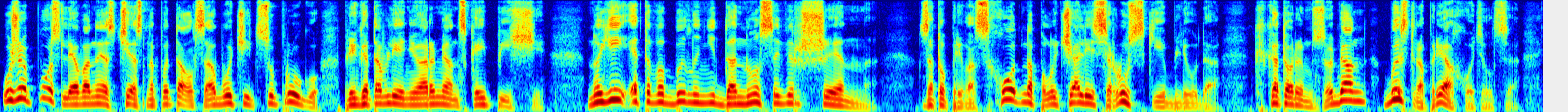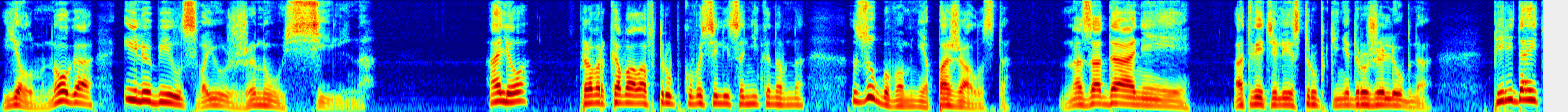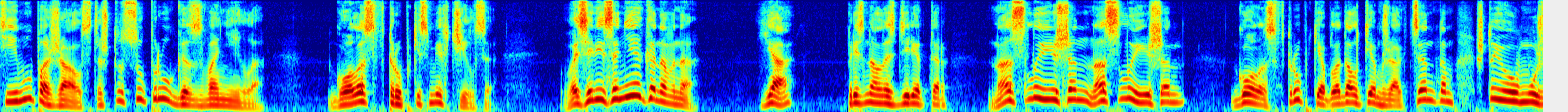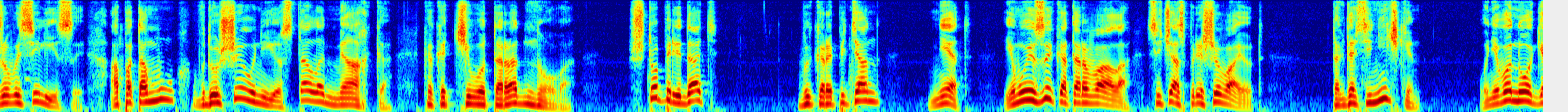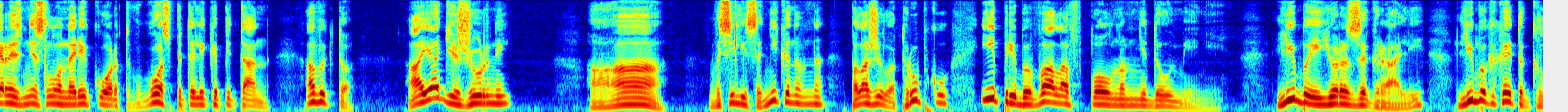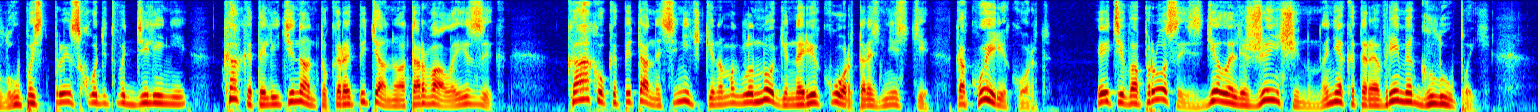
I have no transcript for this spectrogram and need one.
Уже после Аванес честно пытался обучить супругу приготовлению армянской пищи, но ей этого было не дано совершенно. Зато превосходно получались русские блюда, к которым Зубян быстро приохотился, ел много и любил свою жену сильно. «Алло!» — проворковала в трубку Василиса Никоновна. «Зубова мне, пожалуйста». «На задании!» — ответили из трубки недружелюбно. «Передайте ему, пожалуйста, что супруга звонила». Голос в трубке смягчился. «Василиса Никоновна?» «Я», — призналась директор. «Наслышан, наслышан». Голос в трубке обладал тем же акцентом, что и у мужа Василисы, а потому в душе у нее стало мягко, как от чего-то родного. «Что передать?» «Вы Карапетян?» «Нет, ему язык оторвало, сейчас пришивают». «Тогда Синичкин?» «У него ноги разнесло на рекорд, в госпитале капитан. А вы кто?» «А я дежурный». «А-а-а!» Василиса Никоновна положила трубку и пребывала в полном недоумении. Либо ее разыграли, либо какая-то глупость происходит в отделении. Как это лейтенанту Карапетяну оторвало язык? Как у капитана Синичкина могло ноги на рекорд разнести? Какой рекорд? Эти вопросы сделали женщину на некоторое время глупой.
